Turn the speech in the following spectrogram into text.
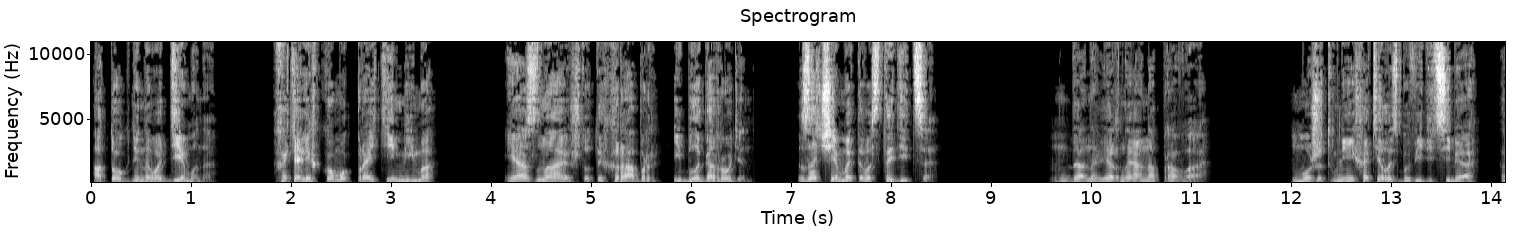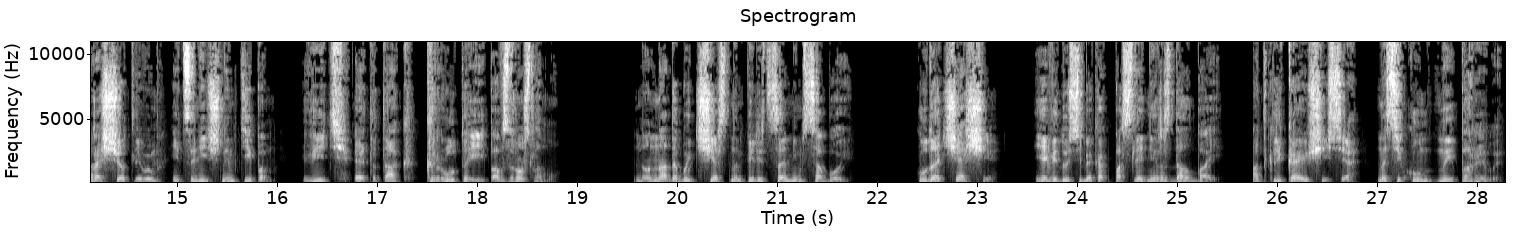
от огненного демона, хотя легко мог пройти мимо. Я знаю, что ты храбр и благороден. Зачем этого стыдиться? Да, наверное, она права. Может, мне и хотелось бы видеть себя расчетливым и циничным типом, ведь это так круто и по-взрослому. Но надо быть честным перед самим собой. Куда чаще я веду себя как последний раздолбай, откликающийся на секундные порывы.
